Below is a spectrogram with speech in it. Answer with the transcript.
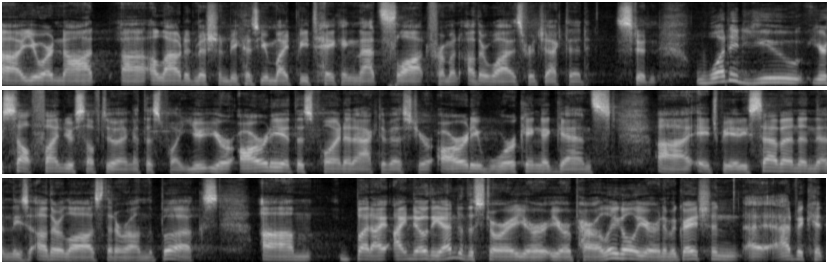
uh, you are not uh, allowed admission because you might be taking that slot from an otherwise rejected student. What did you yourself find yourself doing at this point? You, you're already at this point an activist. You're already working against uh, HB 87 and then these other laws that are on the books. Um, but I, I know the end of the story. You're, you're a paralegal, you're an immigration uh, advocate.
